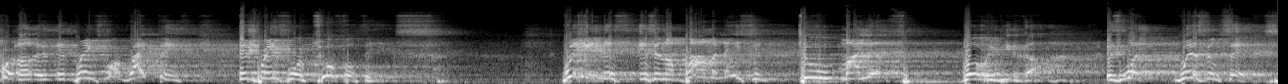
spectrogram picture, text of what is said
for, uh, it brings forth right things. It brings forth truthful things. Wickedness is an abomination to my lips. Glory be to God. Is what wisdom says.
